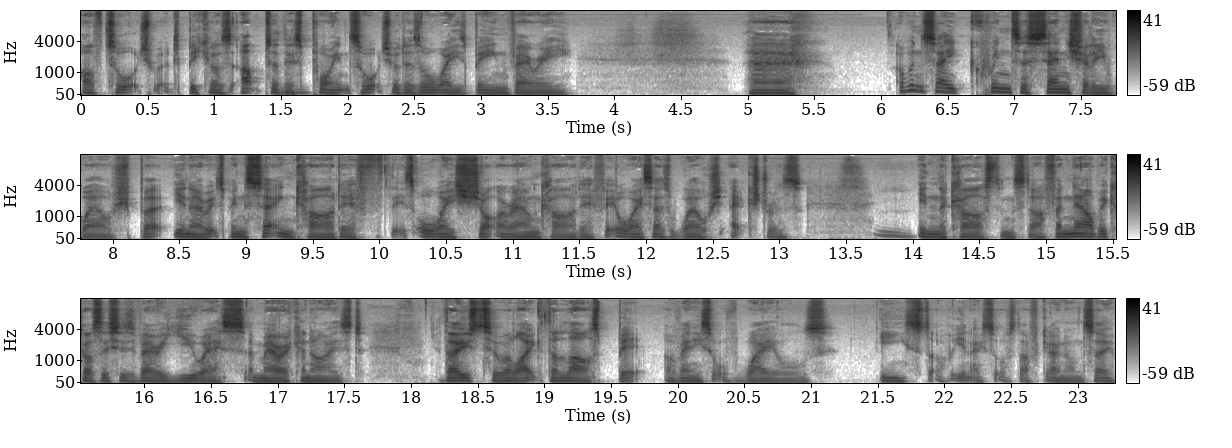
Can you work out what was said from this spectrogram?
of Torchwood because up to this point, Torchwood has always been very. Uh, I wouldn't say quintessentially Welsh, but you know, it's been set in Cardiff. It's always shot around Cardiff. It always has Welsh extras in the cast and stuff. And now, because this is very US Americanized, those two are like the last bit of any sort of Wales East, you know, sort of stuff going on. So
